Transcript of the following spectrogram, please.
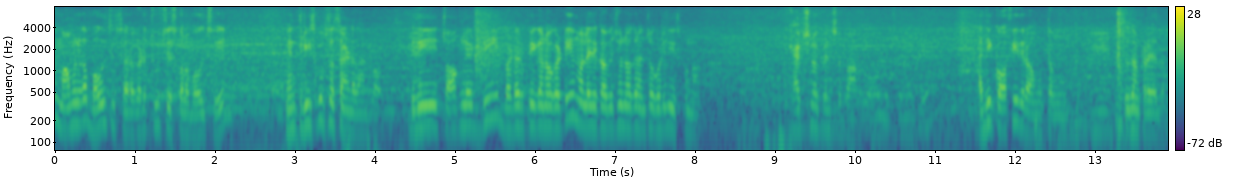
మామూలుగా బౌల్స్ ఇస్తారు అక్కడ చూస్ చేసుకోవాలి బౌల్స్ నేను త్రీ స్కూప్స్ వస్తాయంట దాంట్లో ఇది చాక్లెట్ది బటర్ పీక్ అని ఒకటి మళ్ళీ ఇది కబిచునో క్రంచ్ ఒకటి తీసుకున్నా క్యాప్షన్ ఫ్రెండ్స్ బాగుంది చూడడానికి అది కాఫీది రా మొత్తము చూద్దాం ట్రై చేద్దాం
